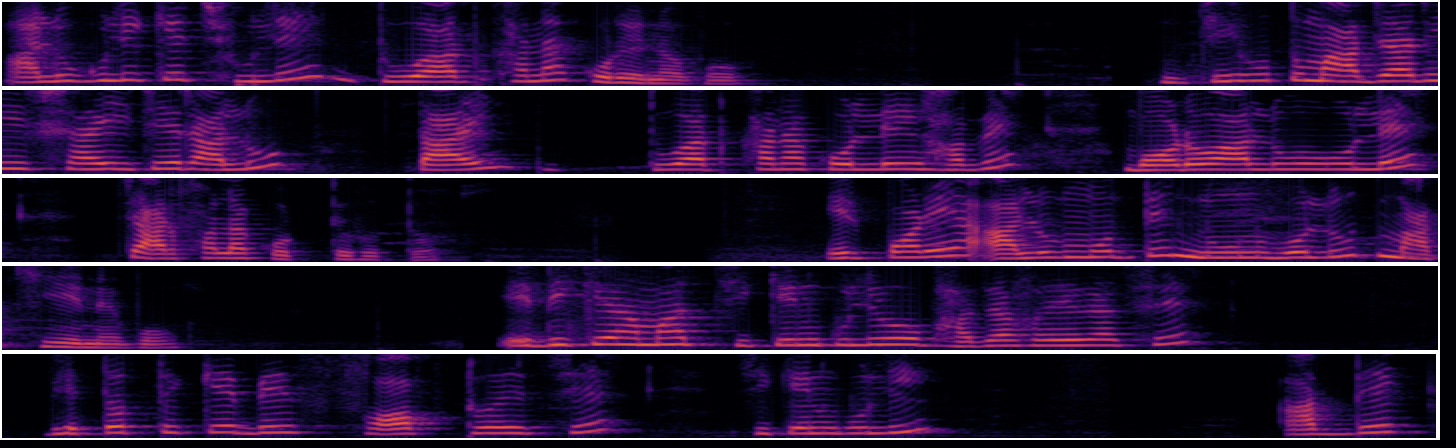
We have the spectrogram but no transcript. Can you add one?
আলুগুলিকে ছুলে দু আধখানা করে নেব। যেহেতু মাঝারি সাইজের আলু, তাই দু আধখানা করলেই হবে। বড় আলু হলে চারফালা করতে হতো। এরপরে আলুর মধ্যে নুন, হলুদ মাখিয়ে নেব। এদিকে আমার চিকেনগুলিও ভাজা হয়ে গেছে। ভেতর থেকে বেশ সফট হয়েছে। চিকেনগুলি আর্ধেক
